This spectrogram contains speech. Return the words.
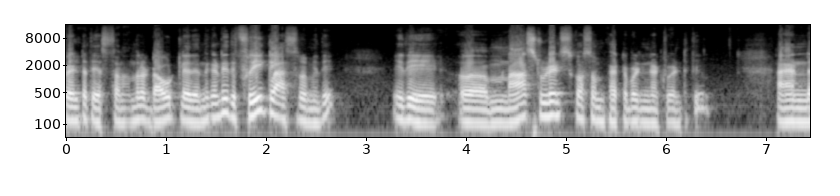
బెల్ట్ తీస్తాను. అందులో డౌట్ లేదు. ఎందుకంటే ఇది ఫ్రీ క్లాస్ రూమ్ ఇది. ఇది um, నా స్టూడెంట్స్ కోసం పెట్టబడినటువంటిది. అండ్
